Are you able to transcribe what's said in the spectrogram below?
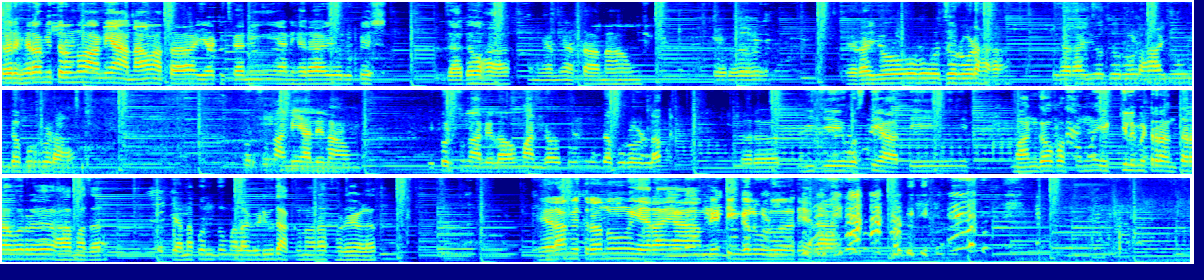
तर हेरा मित्रांनो आम्ही आणाव आता या ठिकाणी आणि हेरा यो रुपेश जाधव हा आणि आम्ही आता आणाव. तर हेरा यो जो रोड हा हेरा यो जो रोड हा यो इंदापूर रोड हा. इकडसून आम्ही आलेलो आहोत. इकडसून आलेलो आहोत मानगावातून इंदापूर रोडला. तर ही जी वस्ती हा ती मानगावपासून एक किलोमीटर अंतरावर हा माझा. तर त्यांना पण तुम्हाला व्हिडिओ दाखवणार थोड्या वेळात. हेरा मित्रांनो हेरा या आमने टिंगल उडवत हेरा.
